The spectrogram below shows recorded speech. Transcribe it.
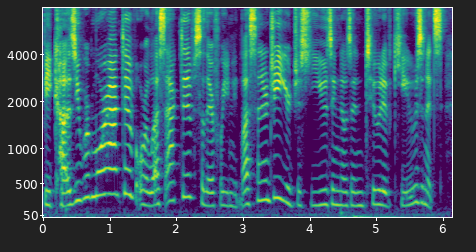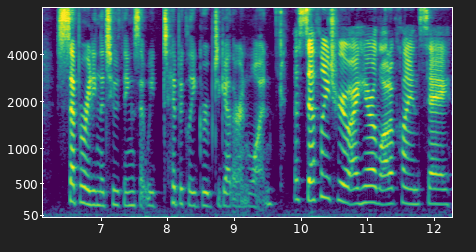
because you were more active or less active? So therefore you need less energy. You're just using those intuitive cues and it's separating the two things that we typically group together in one. That's definitely true. I hear a lot of clients say,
